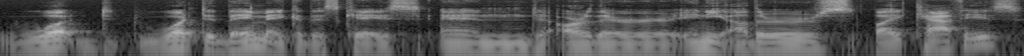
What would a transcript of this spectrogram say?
What what did they make of this case, and are there any others like Kathy's?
